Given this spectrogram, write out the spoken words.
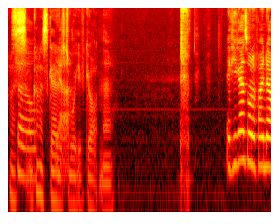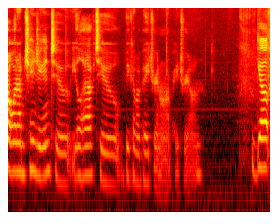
Kind of, So, I'm kind of scared as to what you've got now. If you guys want to find out what I'm changing into, you'll have to become a patron on our Patreon. Yep.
